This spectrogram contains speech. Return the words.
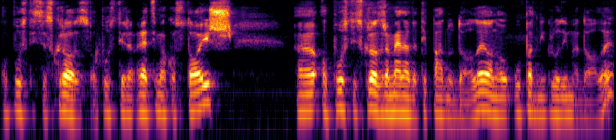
opusti se skroz, opusti, recimo ako stojiš, opusti skroz ramena da ti padnu dole, ono, upadni grudima dole,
